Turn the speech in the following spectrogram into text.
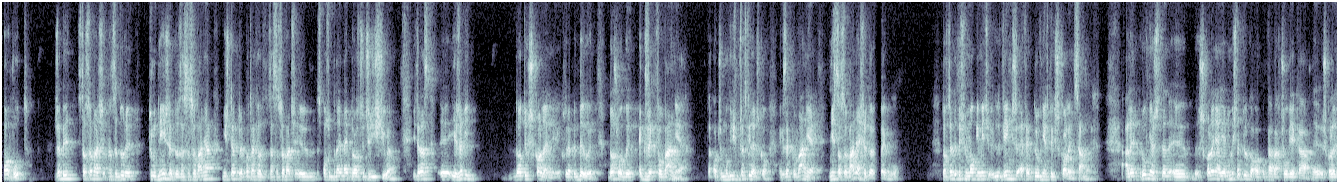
powód, żeby stosować procedury trudniejsze do zastosowania niż te, które potrafią zastosować y, w sposób naj, najprostszy, czyli siłę. I teraz, jeżeli do tych szkoleń, które by były, doszłoby egzekwowanie o czym mówiliśmy przed chwileczką, egzekwowanie niestosowania się do reguł, to wtedy byśmy mogli mieć większy efekt również tych szkoleń samych ale również ten y, szkolenia, ja nie myślę tylko o prawach człowieka, y, szkoleń,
